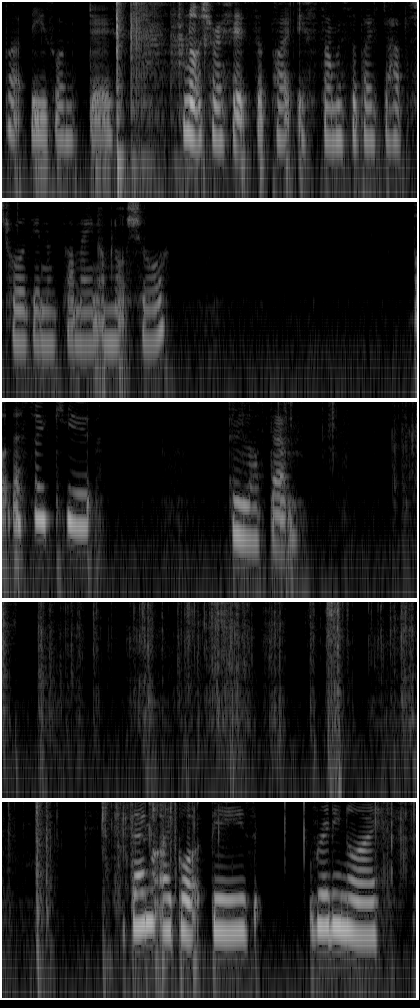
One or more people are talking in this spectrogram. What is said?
But these ones do. I'm not sure if it's if some are supposed to have the straws in and some ain't. I'm not sure. But they're so cute. I love them. Then I got these really nice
